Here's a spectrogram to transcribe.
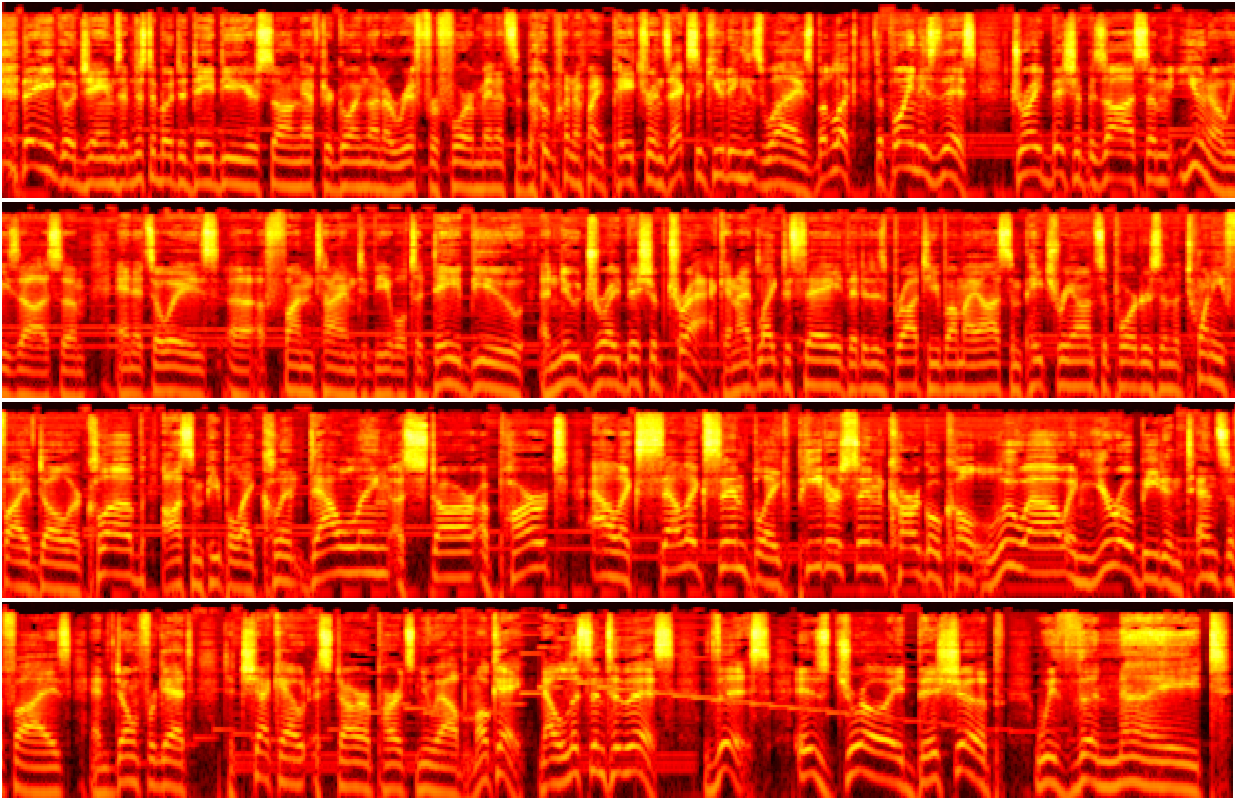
There you go, James. I'm just about to debut your song after going on a riff for four minutes about one of my patrons executing his wives. But look, the point is this Droid Bishop is awesome. You know he's awesome. And it's always uh, a fun time to be able to debut a new Droid Bishop track. And I'd like to say that it is brought to you by my awesome Patreon supporters in the $25 club. Awesome people like Clint Dowling, A Star Apart, Alex Seligson, Blake Peterson, Cargo Cult Luau, and Eurobeat Intensifies. And don't forget to check out A Star Apart's new album. Okay, now listen to this. This is Droid Bishop with The Night.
